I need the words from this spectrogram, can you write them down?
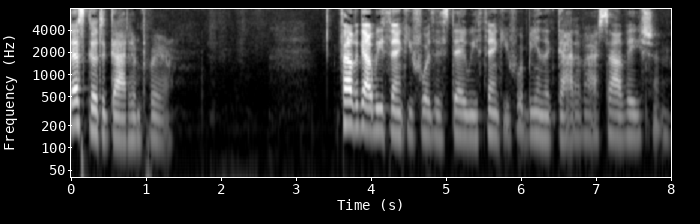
Let's go to God in prayer. Father God, we thank you for this day. We thank you for being the God of our salvation.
